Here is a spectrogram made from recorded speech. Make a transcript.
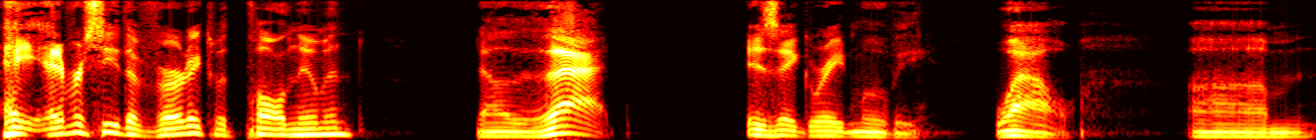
hey, ever see The Verdict with Paul Newman? Now that is a great movie. Wow. Um,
